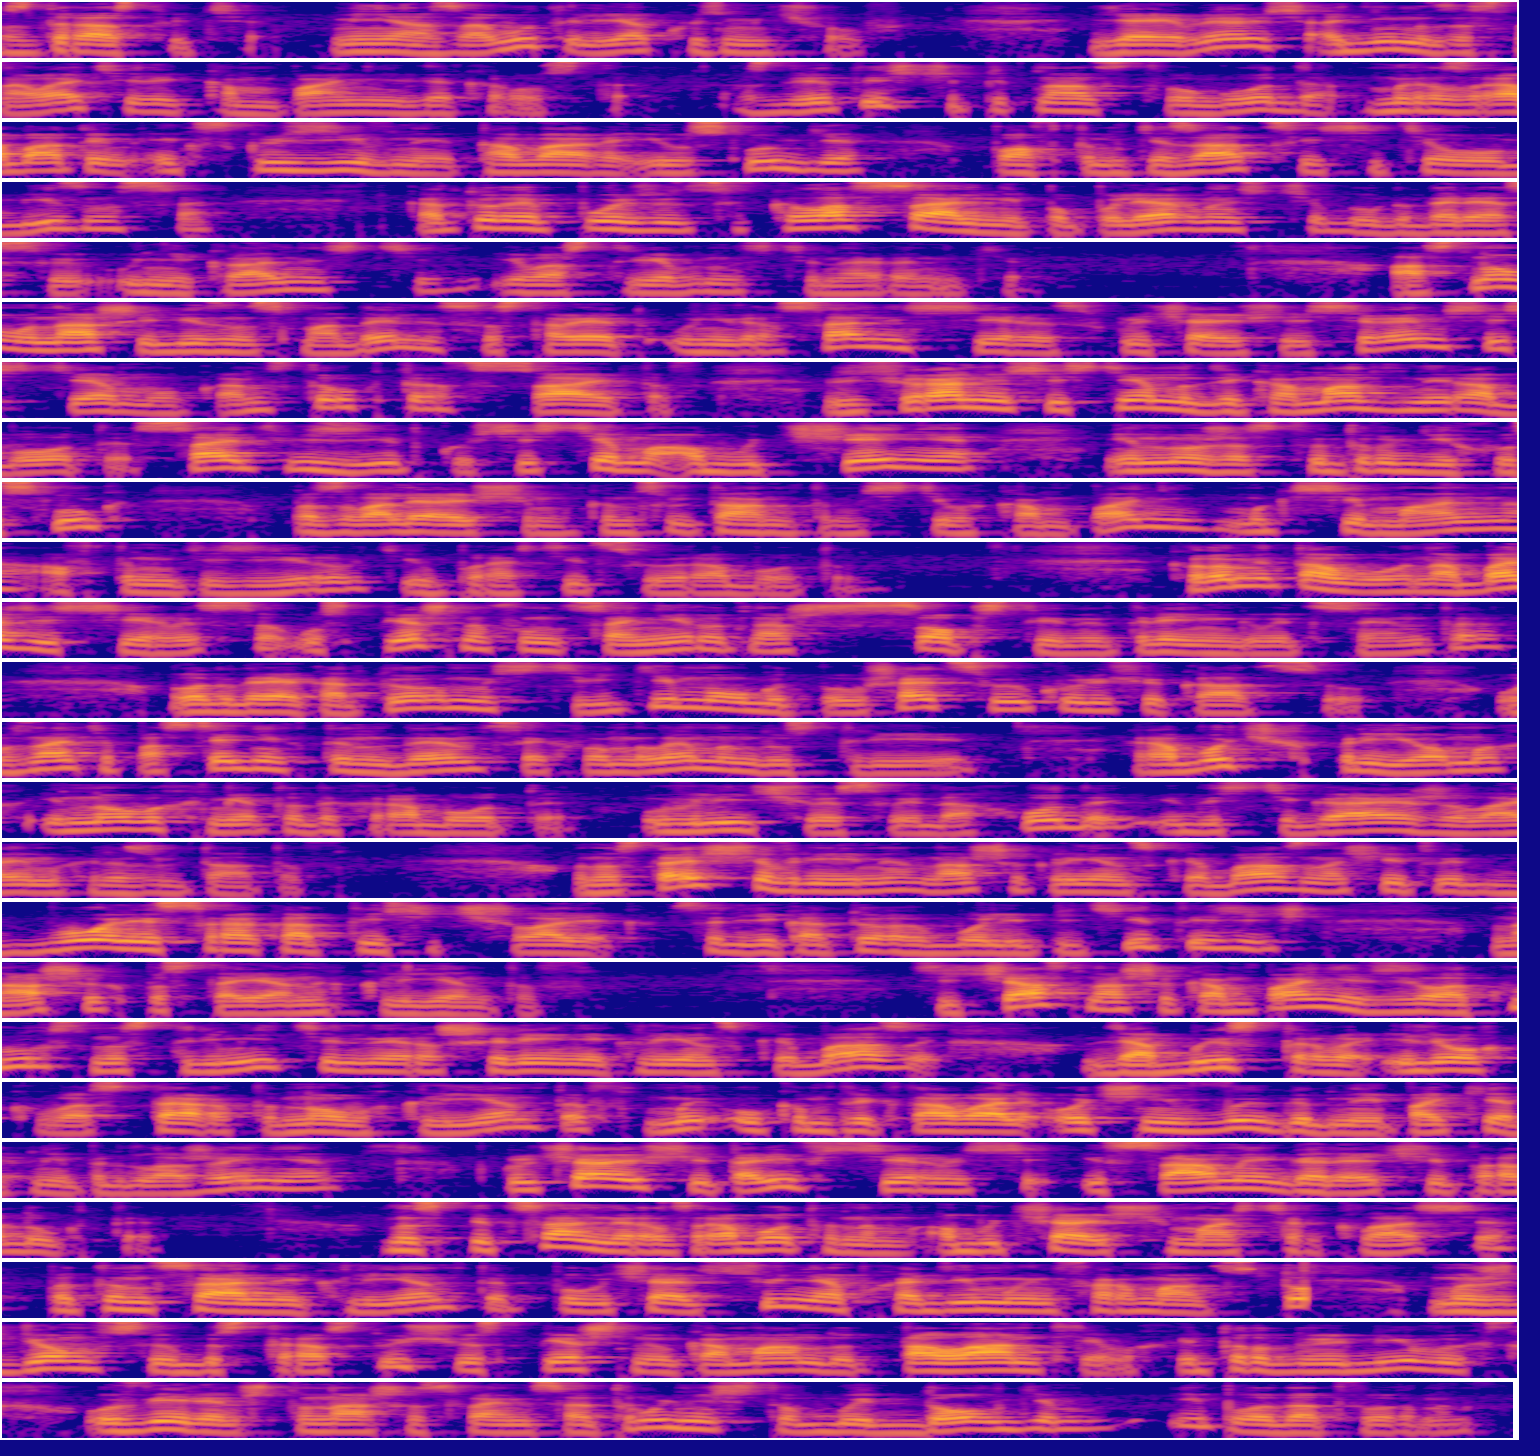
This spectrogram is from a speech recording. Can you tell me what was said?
Здравствуйте, меня зовут Илья Кузьмичев. Я являюсь одним из основателей компании «Век роста». С 2015 года мы разрабатываем эксклюзивные товары и услуги по автоматизации сетевого бизнеса, которые пользуются колоссальной популярностью благодаря своей уникальности и востребованности на рынке. Основу нашей бизнес-модели составляет универсальный сервис, включающий CRM-систему, конструктор сайтов, реферальную систему для командной работы, сайт-визитку, систему обучения и множество других услуг, позволяющим консультантам сетевых компаний максимально автоматизировать и упростить свою работу. Кроме того, на базе сервиса успешно функционирует наш собственный тренинговый центр, благодаря которому сетевики могут повышать свою квалификацию, узнать о последних тенденциях в MLM-индустрии, рабочих приемах и новых методах работы, увеличивая свои доходы и достигая желаемых результатов. В настоящее время наша клиентская база насчитывает более 40 тысяч человек, среди которых более 5 тысяч наших постоянных клиентов. Сейчас наша компания взяла курс на стремительное расширение клиентской базы. Для быстрого и легкого старта новых клиентов мы укомплектовали очень выгодные пакетные предложения, включающие тариф в сервисе и самые горячие продукты. На специально разработанном обучающем мастер-классе потенциальные клиенты получают всю необходимую информацию. Мы ждем свою быстрорастущую успешную команду талантливых и трудолюбивых. Уверен, что наше с вами сотрудничество будет долгим и плодотворным.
